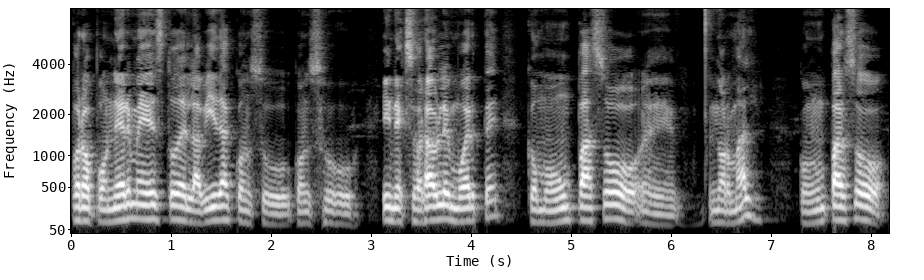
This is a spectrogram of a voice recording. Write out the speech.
proponerme esto de la vida con su, con su inexorable muerte como un paso eh, normal, con un paso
